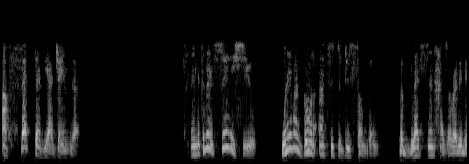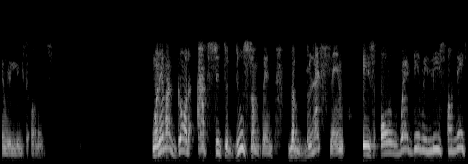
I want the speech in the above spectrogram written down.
affected their agenda. And can I say this to you? Whenever God asks you to do something, the blessing has already been released on it. Whenever God asks you to do something, the blessing is already released on it.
